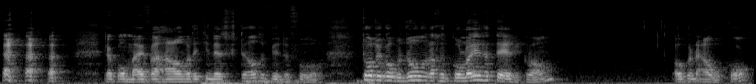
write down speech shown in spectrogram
Daar komt mijn verhaal wat ik je net verteld heb weer naar voren. Tot ik op een donderdag een collega tegenkwam, ook een oude kok.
